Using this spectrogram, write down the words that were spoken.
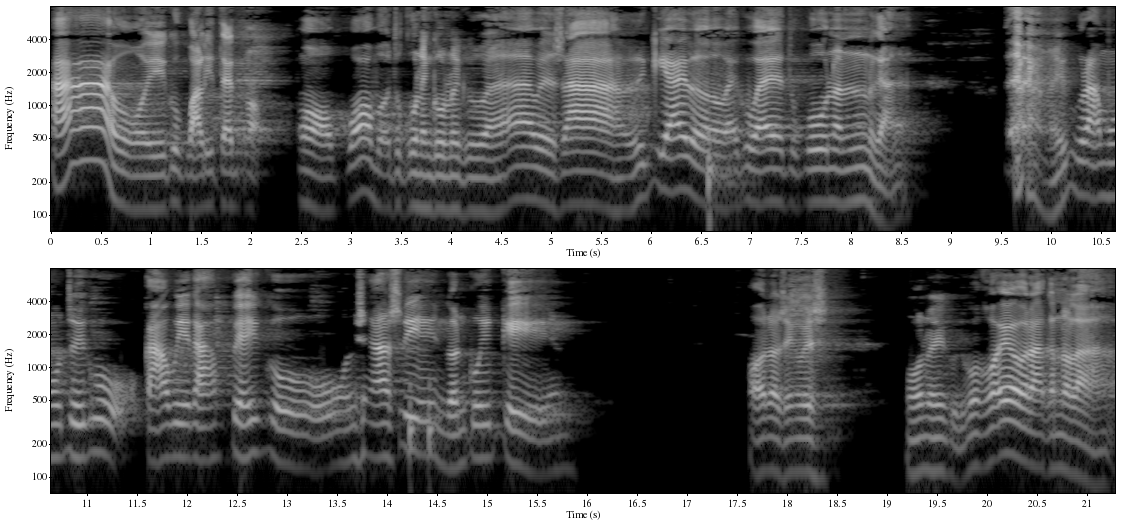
ah oh, iku kualitas no. Apa mbok tuku ning kono iku ah wis ah iki ae lho aku ae tukunen kan. iku ramutu iku kawe kabeh iku. Sing asli nggonku iki. ora sing wis ngono iku. Pokoke ora kenal lah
